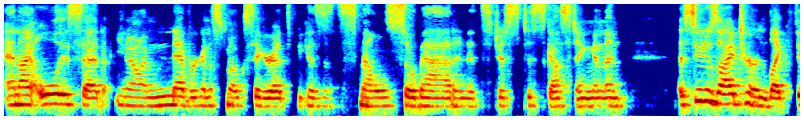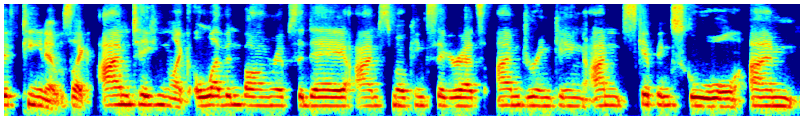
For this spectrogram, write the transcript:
And I always said, you know, I'm never going to smoke cigarettes because it smells so bad and it's just disgusting. And then as soon as I turned like 15, it was like, I'm taking like 11 bong rips a day. I'm smoking cigarettes. I'm drinking. I'm skipping school. I'm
